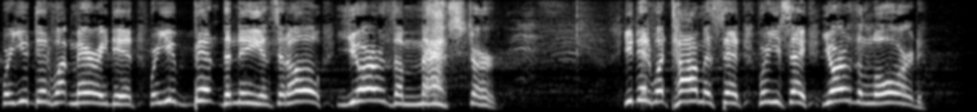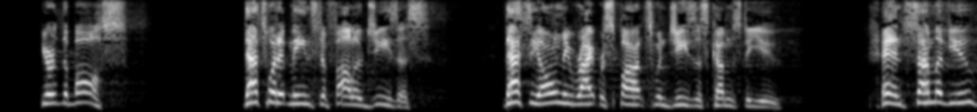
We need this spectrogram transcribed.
where you did what Mary did, where you bent the knee and said, Oh, you're the master. You did what Thomas said, where you say, You're the Lord, you're the boss. That's what it means to follow Jesus. That's the only right response when Jesus comes to you. And some of you,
